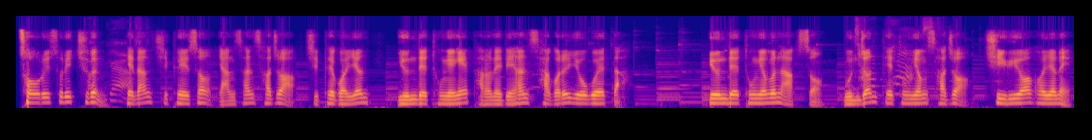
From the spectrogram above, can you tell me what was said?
서울의 소리 측은 해당 집회에서 양산 사주 앞 집회 관련 윤 대통령의 발언에 대한 사과를 요구했다. 윤 대통령은 앞서 문 전 대통령 사주 앞 시위와 관련해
